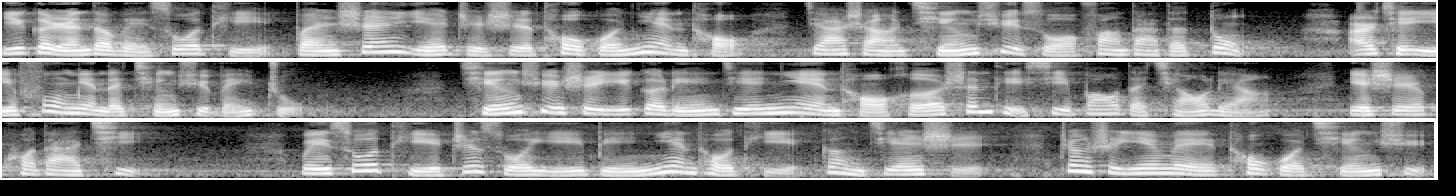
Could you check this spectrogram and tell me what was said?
一个人的萎缩体本身也只是透过念头加上情绪所放大的动，而且以负面的情绪为主。情绪是一个连接念头和身体细胞的桥梁，也是扩大器。萎缩体之所以比念头体更坚实，正是因为透过情绪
